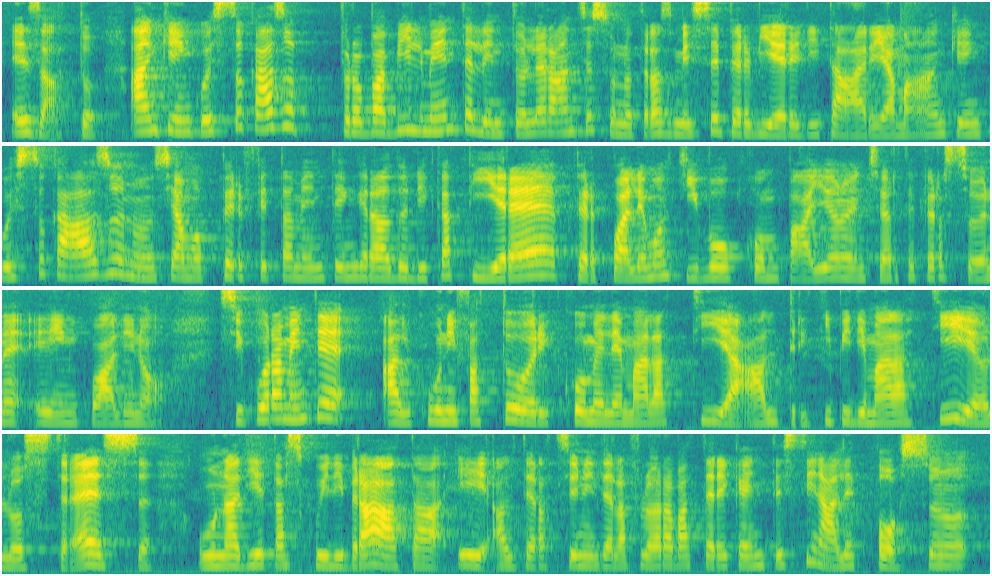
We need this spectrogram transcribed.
Esatto, anche in questo caso probabilmente le intolleranze sono trasmesse per via ereditaria, ma anche in questo caso non siamo perfettamente in grado di capire per quale motivo compaiono in certe persone e in quali no. Sicuramente alcuni fattori come le malattie, altri tipi di malattie, lo stress, una dieta squilibrata e alterazioni della flora batterica intestinale possono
